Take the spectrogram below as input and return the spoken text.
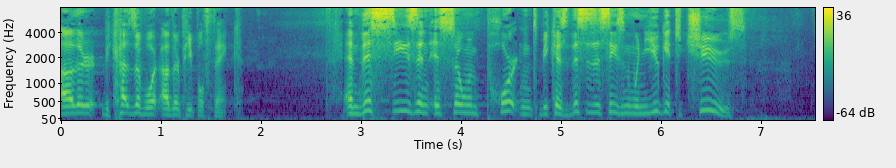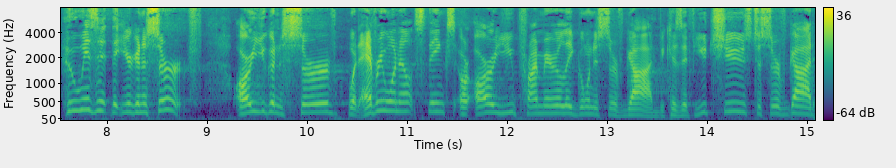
other because of what other people think. And this season is so important because this is a season when you get to choose who is it that you're going to serve? Are you going to serve what everyone else thinks, or are you primarily going to serve God? Because if you choose to serve God,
